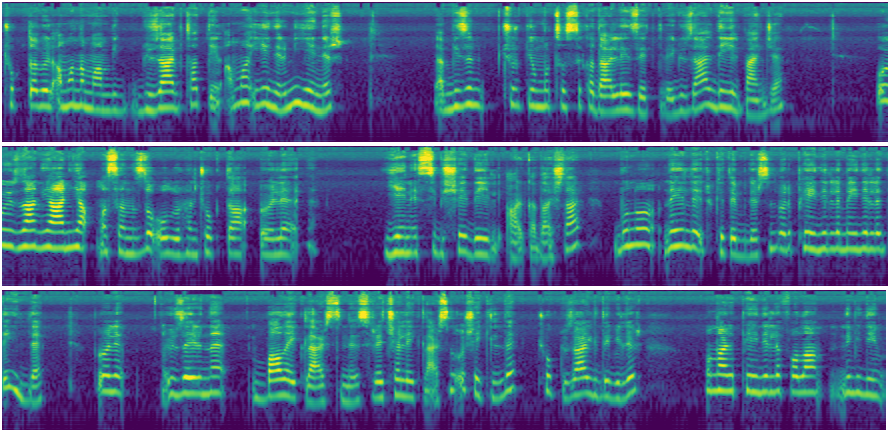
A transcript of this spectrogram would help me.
çok da böyle aman aman bir güzel bir tat değil ama yenir mi yenir. Ya bizim Türk yumurtası kadar lezzetli ve güzel değil bence. O yüzden yani yapmasanız da olur. Hani çok da öyle yenesi bir şey değil arkadaşlar. Bunu neyle tüketebilirsiniz? Böyle peynirle meynirle değil de böyle üzerine bal eklersiniz, reçel eklersiniz. O şekilde çok güzel gidebilir. Onlar da peynirle falan ne bileyim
